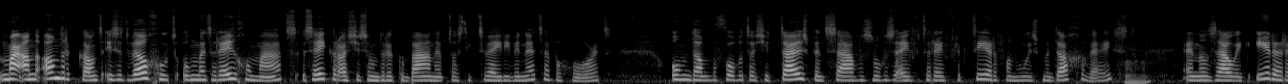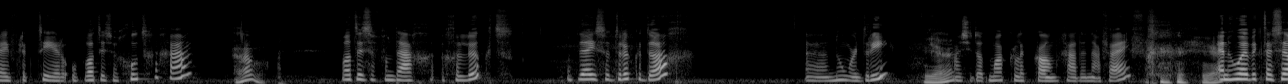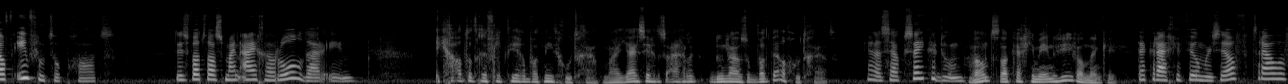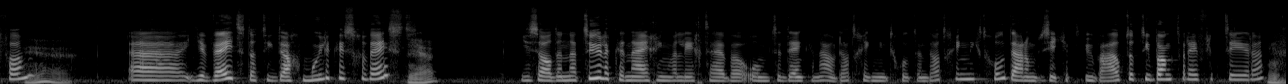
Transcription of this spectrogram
Maar aan de andere kant is het wel goed om met regelmaat, zeker als je zo'n drukke baan hebt als die twee die we net hebben gehoord, om dan bijvoorbeeld als je thuis bent, s'avonds nog eens even te reflecteren van hoe is mijn dag geweest. Mhm. En dan zou ik eerder reflecteren op wat is er goed gegaan, Oh, wat is er vandaag gelukt op deze drukke dag. Eh noem er drie. ja? Als je dat makkelijk kan, ga er naar vijf. ja. En hoe heb ik daar zelf invloed op gehad? Dus wat was mijn eigen rol daarin? Ik ga altijd reflecteren op wat niet goed gaat. Maar jij zegt dus eigenlijk, doe nou eens op wat wel goed gaat. Ja, dat zou ik zeker doen. Want dan krijg je meer energie van, denk ik. Daar krijg je veel meer zelfvertrouwen van. Ja, Eh, je weet dat die dag moeilijk is geweest. ja. Je zal de natuurlijke neiging wellicht hebben om te denken, nou, dat ging niet goed en dat ging niet goed. Daarom zit je het überhaupt op die bank te reflecteren. Mhm.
